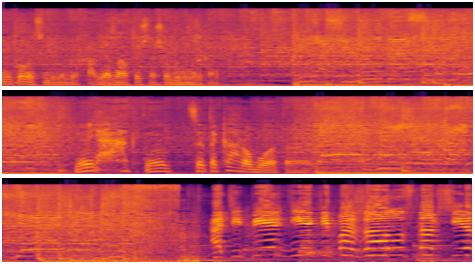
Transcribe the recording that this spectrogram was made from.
ніколи собі не брехав, я знав точно, що буду музикантом. Ну як? Ну це така робота. А теперь, дети, пожалуйста, все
